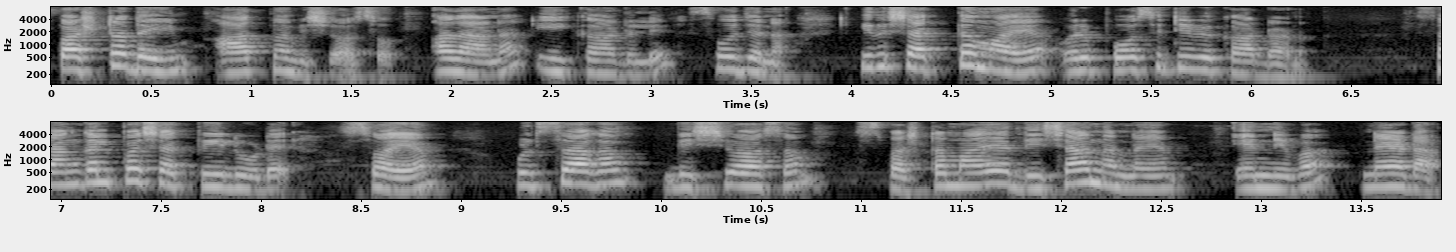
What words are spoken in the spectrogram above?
സ്പഷ്ടതയും ആത്മവിശ്വാസവും. അതാണ് ഈ കാർഡിലെ സൂചന. ഇത് ശക്തമായ ഒരു പോസിറ്റീവ് കാർഡാണ്. സങ്കല്പശക്തിയിലൂടെ സ്വയം ഉത്സാഹം വിശ്വാസം സ്പഷ്ടമായ ദിശാനിർണയം എന്നിവ നേടാം.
